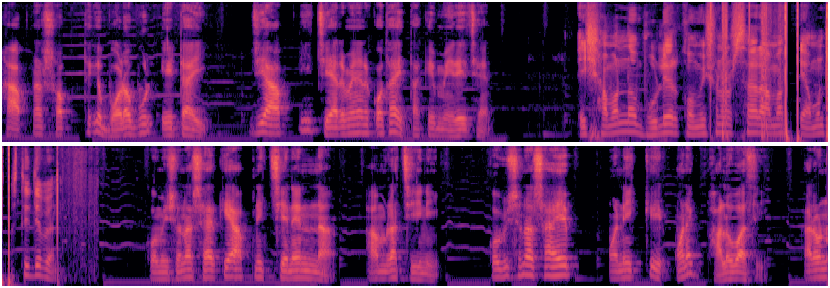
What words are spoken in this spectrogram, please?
হ্যাঁ আপনার সব থেকে বড় ভুল এটাই যে আপনি চেয়ারম্যানের কথায় তাকে মেরেছেন। এই সামান্য ভুলের কমিশনার স্যার আমাকে এমন শাস্তি দেবেন? কমিশনার স্যারকে আপনি চেনেন না আমরা চিনি। কমিশনার সাহেব অনেককে অনেক ভালোবাসি কারণ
